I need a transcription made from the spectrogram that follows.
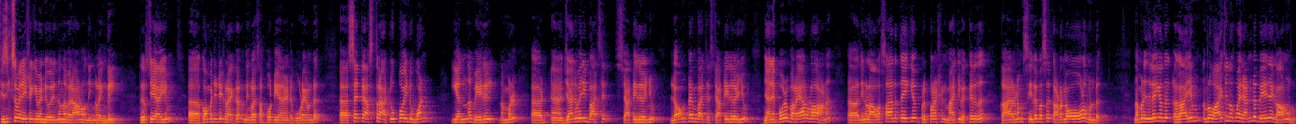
ഫിസിക്സ് പരീക്ഷയ്ക്ക് വേണ്ടി ഒരുങ്ങുന്നവരാണോ നിങ്ങളെങ്കിൽ തീർച്ചയായും കോമ്പറ്റേറ്റീവ് ക്രാക്കർ നിങ്ങളെ സപ്പോർട്ട് ചെയ്യാനായിട്ട് കൂടെയുണ്ട്. SET Astra two point one എന്ന പേരിൽ നമ്മൾ ജനുവരി ബാച്ച് സ്റ്റാർട്ട് ചെയ്ത് കഴിഞ്ഞു. ലോങ് ടൈം ബാച്ച് സ്റ്റാർട്ട് ചെയ്ത് കഴിഞ്ഞു. ഞാൻ എപ്പോഴും പറയാറുള്ളതാണ് നിങ്ങൾ അവസാനത്തേക്ക് പ്രിപ്പറേഷൻ മാറ്റി വെക്കരുത്. കാരണം സിലബസ് കടലോളമുണ്ട്. നമ്മൾ ഇതിലേക്കൊന്ന് കാര്യം നമ്മൾ വായിച്ചു നോക്കുമ്പോൾ രണ്ട് പേജേ കാണുള്ളൂ.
